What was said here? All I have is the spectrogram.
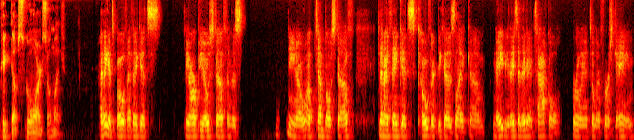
picked up scoring so much. I think it's both. I think it's the RPO stuff and this, you know, up tempo stuff. Then I think it's COVID because like um, Navy, they said they didn't tackle really until their first game.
